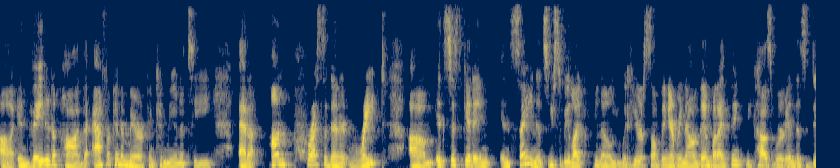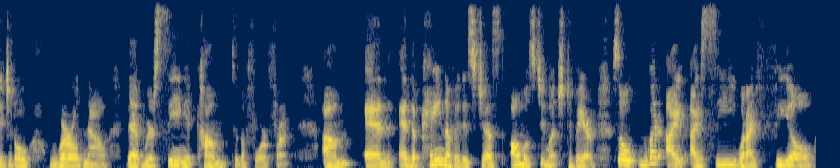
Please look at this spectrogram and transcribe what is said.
uh, invaded upon the African American community at an unprecedented rate. Um, it's just getting insane. It used to be like, you know, you would hear something every now and then, but I think because we're in this digital world now, that we're seeing it come to the forefront. Um, and and the pain of it is just almost too much to bear. So what I I see, what I feel,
